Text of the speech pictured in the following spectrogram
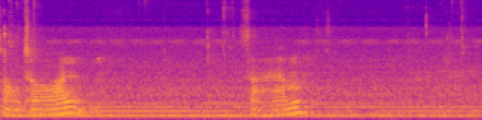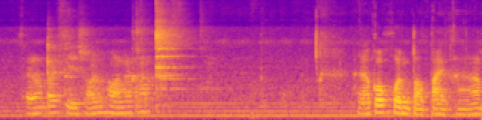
สองช้อนสามใส่ลงไปสี่ช้อนพอนะครับ แล้วก็คนต่อไปครับ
